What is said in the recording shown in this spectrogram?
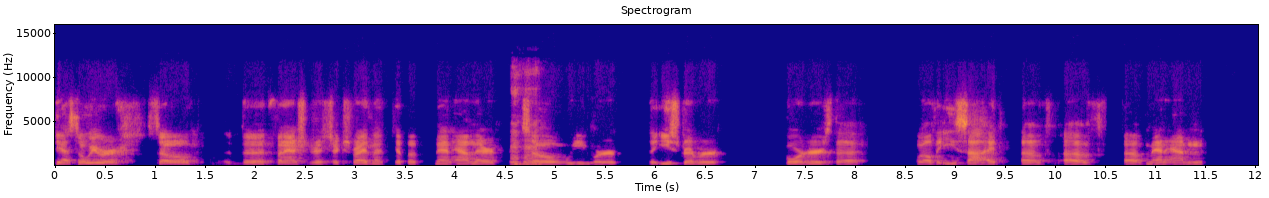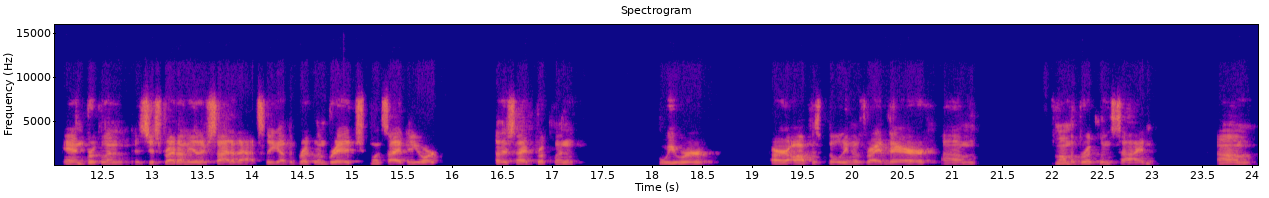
Yeah. So we were so the financial district's right in the tip of Manhattan there, and mm-hmm. so we were the East River borders the well the east side of of of Manhattan, and Brooklyn is just right on the other side of that. So you got the Brooklyn Bridge, one side New York, other side Brooklyn. We were our office building was right there um, on the Brooklyn side. Um,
